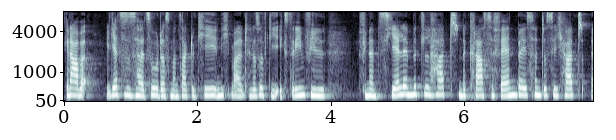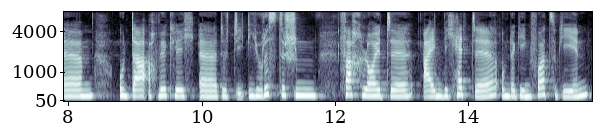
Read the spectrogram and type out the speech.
genau, aber jetzt ist es halt so, dass man sagt, okay, nicht mal Taylor Swift, die extrem viel finanzielle Mittel hat, eine krasse Fanbase hinter sich hat ähm, und da auch wirklich äh, die, die juristischen Fachleute eigentlich hätte, um dagegen vorzugehen.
